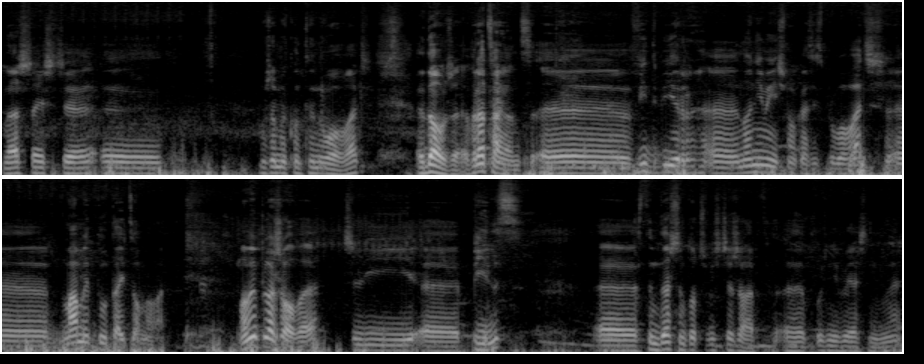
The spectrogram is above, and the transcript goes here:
na szczęście yy, możemy kontynuować. Dobrze, wracając. Witbier, yy, no nie mieliśmy okazji spróbować. Mamy tutaj co mamy? Mamy plażowe, czyli Pils. Z tym deszczem to oczywiście żart, później wyjaśnimy.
